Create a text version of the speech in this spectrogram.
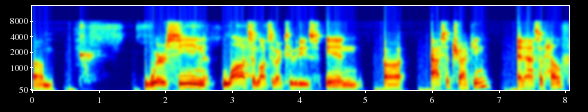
Um, we're seeing lots and lots of activities in uh, asset tracking and asset health,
